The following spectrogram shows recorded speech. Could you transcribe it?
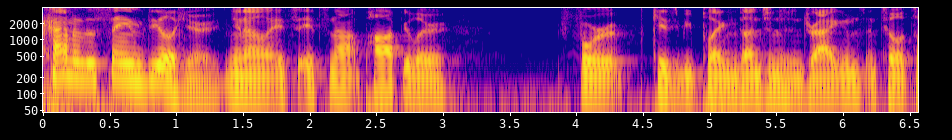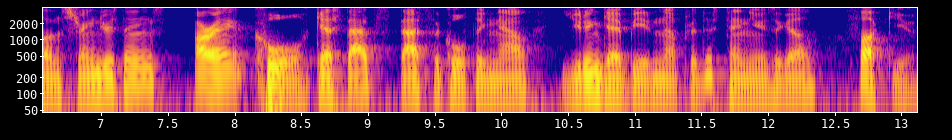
kind of the same deal here. You know, it's it's not popular for kids to be playing Dungeons and Dragons until it's on Stranger Things. All right, cool. Guess that's that's the cool thing now. You didn't get beaten up for this 10 years ago. Fuck you.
